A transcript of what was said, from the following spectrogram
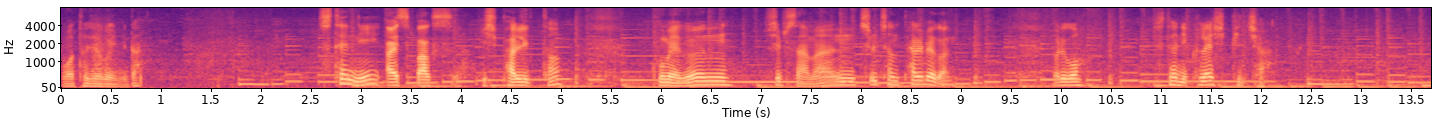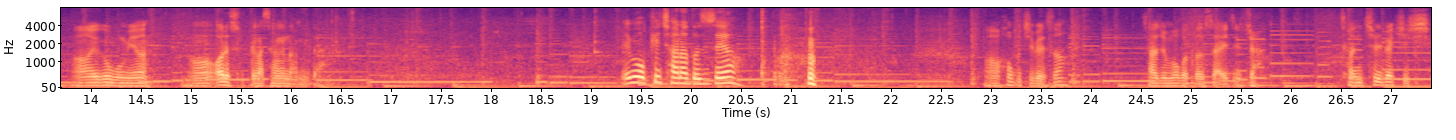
워터저그입니다. 스탠리 아이스박스 28리터. 금액은 14만 7,800원. 그리고 스탠리 클래식 피처 아 이거 보면 어, 어렸을 때가 생각납니다. 이모 피처 하나 더 주세요 어, 허브집에서 자주 먹었던 사이즈죠 1700cc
